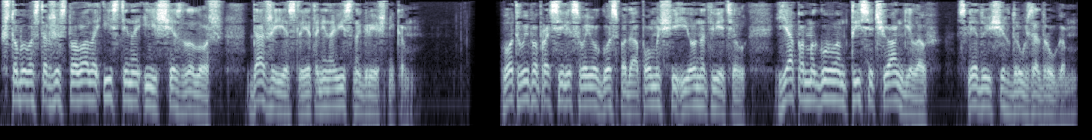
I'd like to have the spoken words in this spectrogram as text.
чтобы восторжествовала истина и исчезла ложь, даже если это ненавистно грешникам. Вот вы попросили своего Господа о помощи, и Он ответил, «Я помогу вам тысячу ангелов, следующих друг за другом».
